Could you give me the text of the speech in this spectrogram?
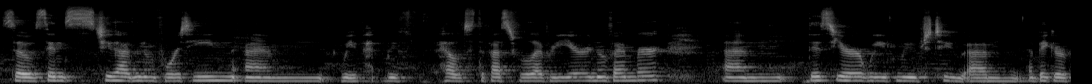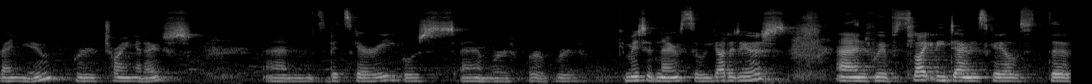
So since 2014, um, we've we've held the festival every year in November. Um, this year we've moved to um, a bigger venue. We're trying it out. Um, it's a bit scary, but um, we're, we're, we're committed now, so we got to do it. And we've slightly downscaled the,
